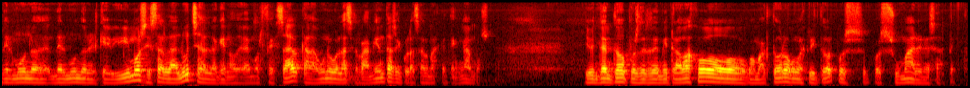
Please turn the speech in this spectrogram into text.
del mundo, del mundo en el que vivimos y esa es la lucha en la que no debemos cesar, cada uno con las herramientas y con las armas que tengamos. Yo intento, pues desde mi trabajo como actor o como escritor, pues, pues sumar en ese aspecto.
